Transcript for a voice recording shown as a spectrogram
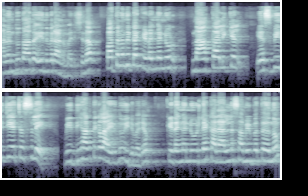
അനന്തുനാഥ് എന്നിവരാണ് മരിച്ചത്. Pathanamthitta Kidangannur Nakkalikkal S V G H എസിലെ വിദ്യാർത്ഥികളായിരുന്നു ഇരുവരും. കിടങ്ങന്നൂരിലെ കനാലിന് സമീപത്ത് നിന്നും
